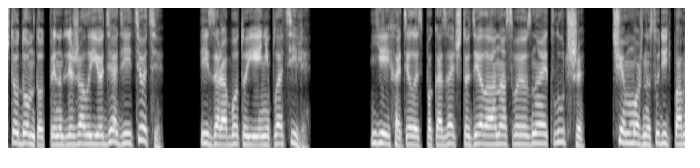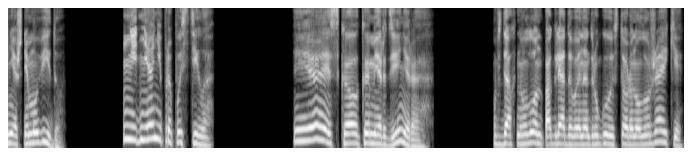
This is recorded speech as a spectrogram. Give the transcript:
что дом тот принадлежал ее дяде и тете, и за работу ей не платили. Ей хотелось показать, что дело она свое знает лучше, чем можно судить по внешнему виду. Ни дня не пропустила. «Я искал камердинера. вздохнул он, поглядывая на другую сторону лужайки,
